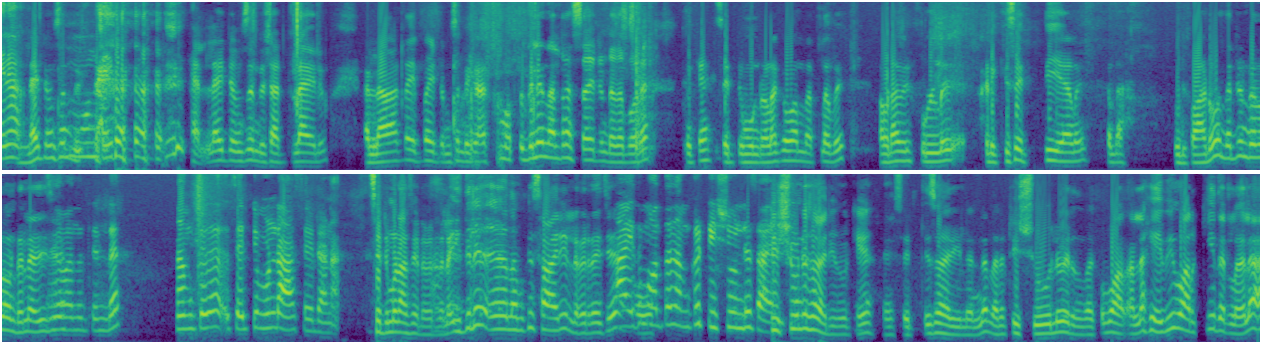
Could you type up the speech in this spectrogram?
എല്ലാ ഐറ്റംസ് ഉണ്ട്. എല്ലാ ഐറ്റംസ് ഉണ്ട്. ഷർട്ടിലായാലും എല്ലാ ടൈപ്പ് ഐറ്റംസ് ഉണ്ട്. മൊത്തത്തിൽ മൊത്തത്തിൽ നല്ല രസമായിട്ടുണ്ട് അതേപോലെ ഒക്കെ സെറ്റ് മുണ്ടുകളൊക്കെ വന്നിട്ടുള്ളത്. അവിടെ അവർ ഫുള്ള് അടുക്കി സെറ്റ് ചെയ്യാണ്. എന്താ ഒരുപാട് വന്നിട്ടുണ്ട് തോന്നുന്നുണ്ട് അല്ലേ വന്നിട്ടുണ്ട്. നമുക്ക് സെറ്റ് മുണ്ട് ആ സൈഡാണ് സെറ്റ് മുണ്ട് ആ സൈഡ് വരുന്നില്ല ഇതിൽ നമുക്ക് സാരി അല്ല വരുന്നത് ഇത് മൊത്തം നമുക്ക് ടിഷ്യൂന്റെ സാരി. ടിഷ്യൂന്റെ സാരി നോക്കിയേ സെറ്റ് സാരിയിൽ തന്നെ നല്ല ടിഷ്യൂൽ വരുന്നതൊക്കെ നല്ല ഹെവി വർക്ക് ചെയ്തിട്ടുള്ളത് അല്ലേ?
